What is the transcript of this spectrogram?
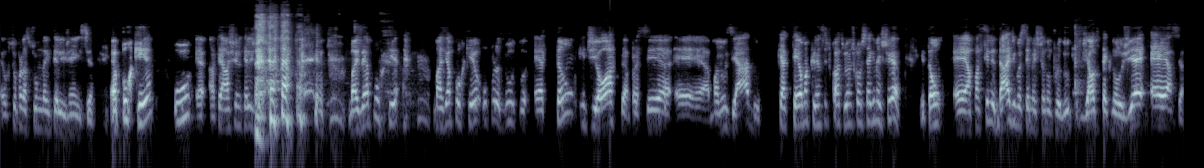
é o supra-sumo da inteligência. É porque o. É, até acho inteligente. mas, é porque, mas é porque o produto é tão idiota para ser é, manuseado que até uma criança de 4 anos consegue mexer. Então, é, a facilidade de você mexer num produto de alta tecnologia é, é essa.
